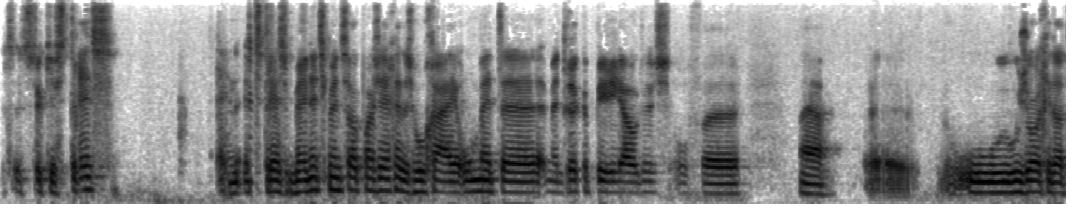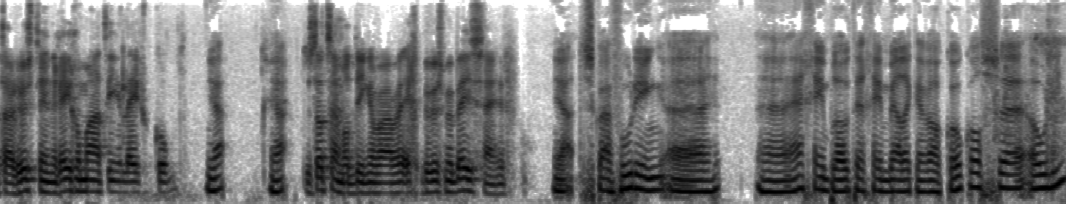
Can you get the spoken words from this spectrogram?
het, stukje stress. En stressmanagement zou ik maar zeggen. Dus hoe ga je om met, met drukke periodes of nou ja, hoe, hoe zorg je dat daar rust en regelmaat in je leven komt? Ja, ja. Dus dat zijn wat dingen waar we echt bewust mee bezig zijn. Ja, dus qua voeding uh, uh, geen brood en geen melk en wel kokosolie.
